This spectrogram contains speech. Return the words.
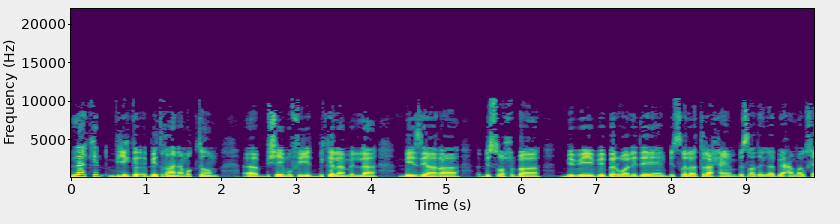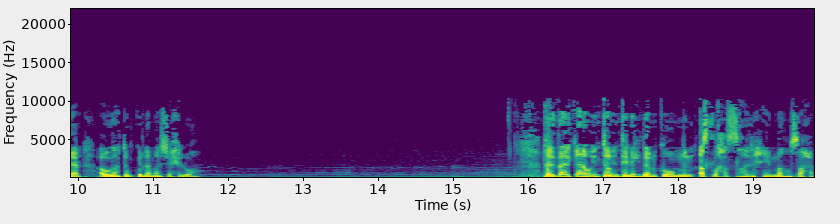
لكن بيتغانم وقتهم آه، بشيء مفيد بكلام الله بزيارة بصحبة ببر والدين بصلة رحم بصدقة بعمل خير. أوقاتهم كلها ماشية حلوة. فلذلك أنا وإنت وإنت نقدر نكون من أصلح الصالحين. ما هو صعب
